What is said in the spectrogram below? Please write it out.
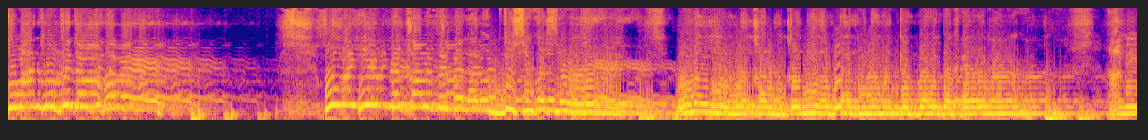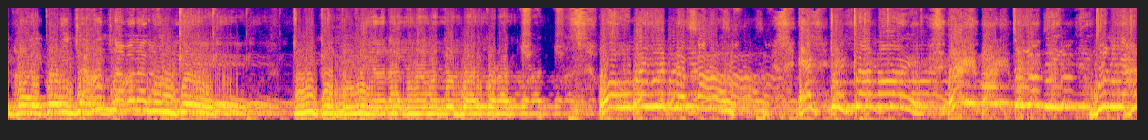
তোমার মুখে দেওয়া হবে। উমাইয়া খালফ বেলাল উদ্দেশ্য করে বললে আমাকে ভয় না। আমি ভয় করি জাহান্নামের আগুনকে। তুমি তো দুনিয়ার আগুন আমাকে ভয় করাচ্ছ। ও এক টুকরা নয়, এই যদি দুনিয়ার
